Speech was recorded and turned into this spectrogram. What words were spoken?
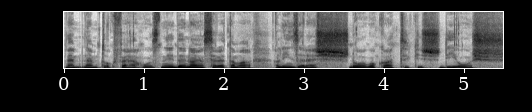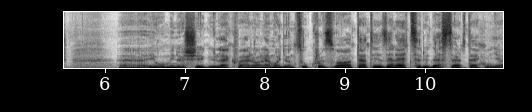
nem, nem tudok felhozni, de nagyon szeretem a, a linzeres dolgokat, kis diós jó minőségű lekvárral, nem nagyon cukrozva, tehát ez ilyen egyszerű desszertek, ugye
